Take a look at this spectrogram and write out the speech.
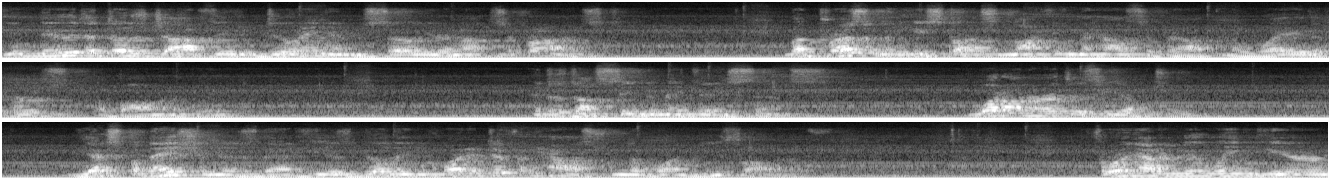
You knew that those jobs needed doing, and so you're not surprised. But presently, he starts knocking the house about in a way that hurts abominably and does not seem to make any sense. What on earth is he up to? The explanation is that he is building quite a different house from the one you thought of. Throwing out a new wing here,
